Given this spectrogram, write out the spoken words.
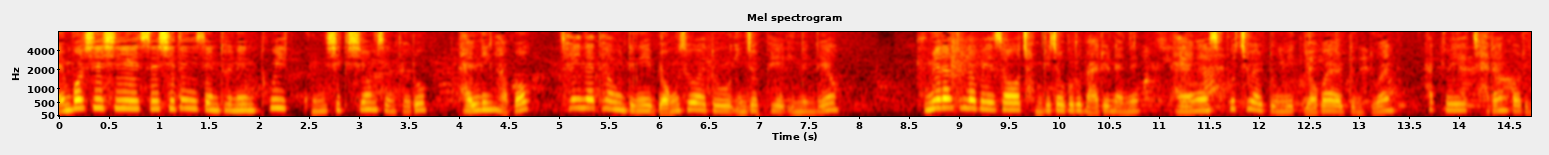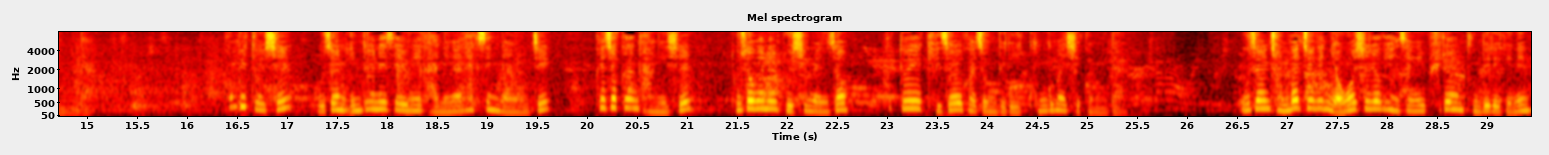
엠버시 CS 시드니 센터는 토익 공식 시험 센터로 달링 하버, 차이나타운 등의 명소와도 인접해 있는데요. 부메랑 클럽에서 정기적으로 마련하는 다양한 스포츠 활동 및 여가 활동 또한 학교의 자랑거리입니다. 컴퓨터실, 우선 인터넷 사용이 가능한 학생 라운지, 쾌적한 강의실, 도서관을 보시면서 학교의 개설 과정들이 궁금하실 겁니다. 우선 전반적인 영어 실력 향상이 필요한 분들에게는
